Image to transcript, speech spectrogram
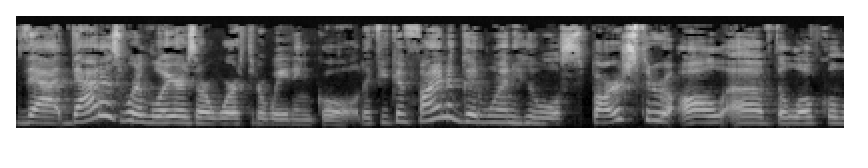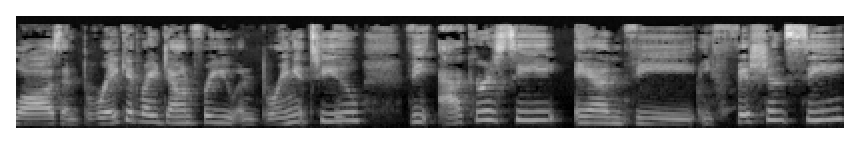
that that is where lawyers are worth their weight in gold. If you can find a good one who will sparse through all of the local laws and break it right down for you and bring it to you, the accuracy and the efficiency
